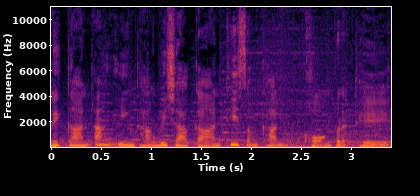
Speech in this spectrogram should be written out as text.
ในการอ้างอิงทางวิชาการที่สำคัญของประเทศ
